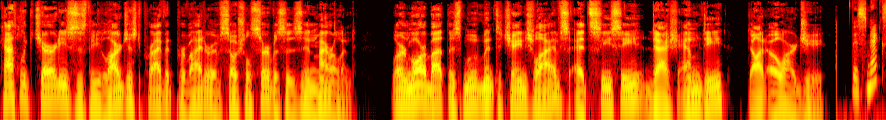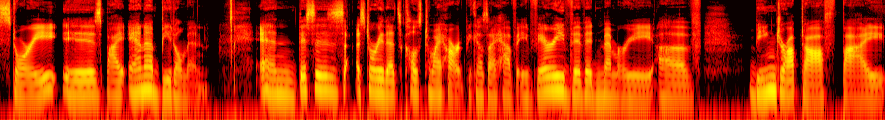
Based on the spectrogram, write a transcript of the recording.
Catholic Charities is the largest private provider of social services in Maryland. Learn more about this movement to change lives at cc-md.org. This next story is by Anna Beetleman. And this is a story that's close to my heart because I have a very vivid memory of being dropped off by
